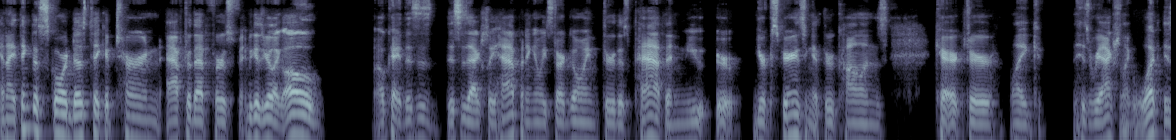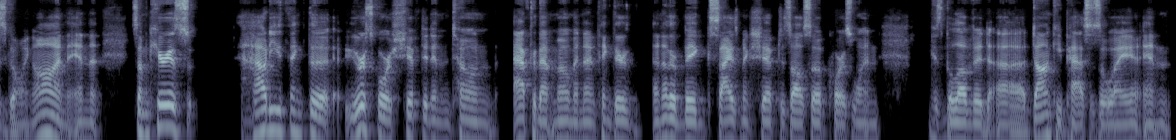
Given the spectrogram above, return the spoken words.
And i think the score does take a turn after that first because you're like oh okay this is this is actually happening and we start going through this path and you you're you're experiencing it through colin's character like his reaction like what is going on? And so i'm curious how do you think the your score shifted in tone after that moment and i think there's another big seismic shift is also of course when his beloved uh donkey passes away and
